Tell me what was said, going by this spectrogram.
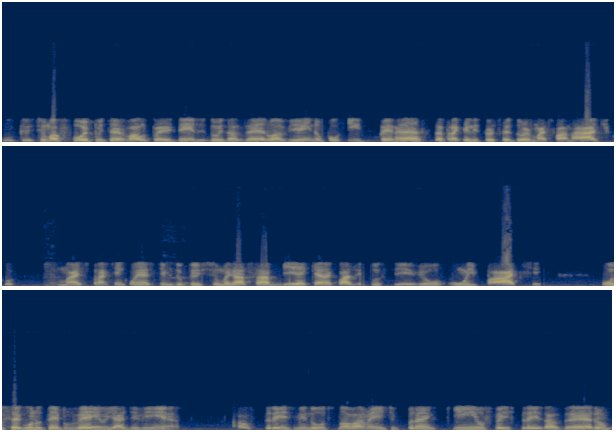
O Criciúma foi para o intervalo perdendo de 2 a 0 Havia ainda um pouquinho de esperança para aquele torcedor mais fanático, mas para quem conhece o time do Criciúma já sabia que era quase impossível um empate. O segundo tempo veio e adivinha? Aos 3 minutos, novamente, Branquinho fez 3 a 0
